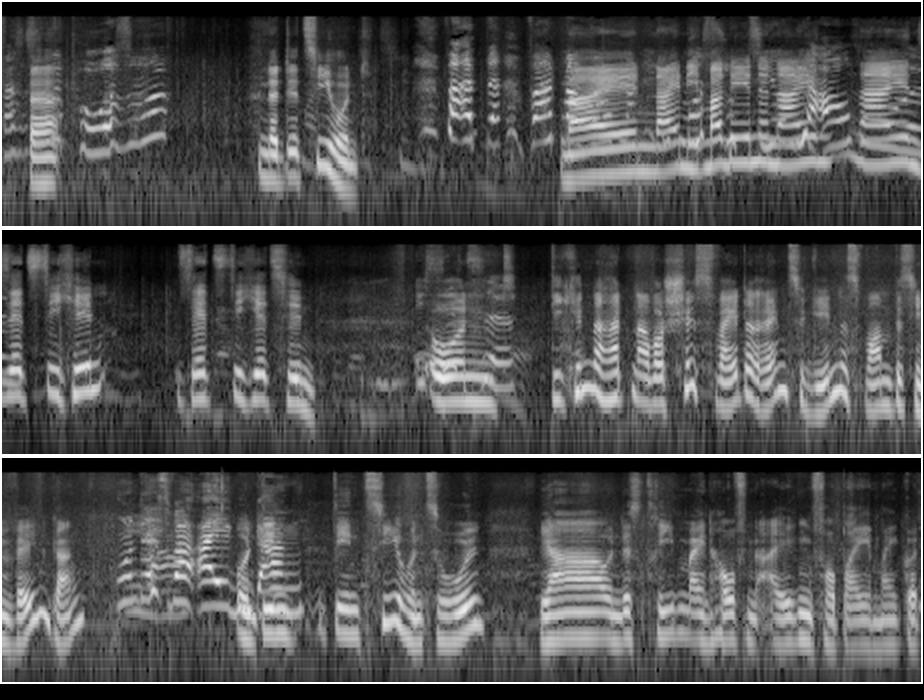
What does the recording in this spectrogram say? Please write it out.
Was ist Äh, eine Pose? Na, der Ziehhund. Warte, warte. Nein, nein, nicht Marlene, nein, nein, setz dich hin. Setz dich jetzt hin. Und die Kinder hatten aber Schiss, weiter reinzugehen. Es war ein bisschen Wellengang. Und es war Und Eigengang. den, den Ziehhund zu holen. Ja, und es trieben ein Haufen Algen vorbei, mein Gott.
